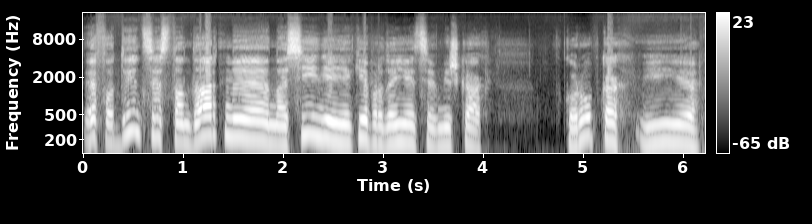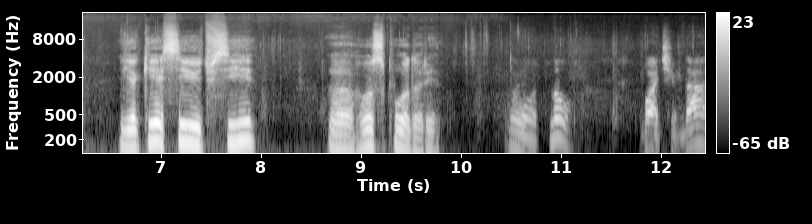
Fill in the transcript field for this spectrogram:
F1 це стандартне насіння, яке продається в мішках в коробках і яке сіють всі господарі. От, ну, бачив, да?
